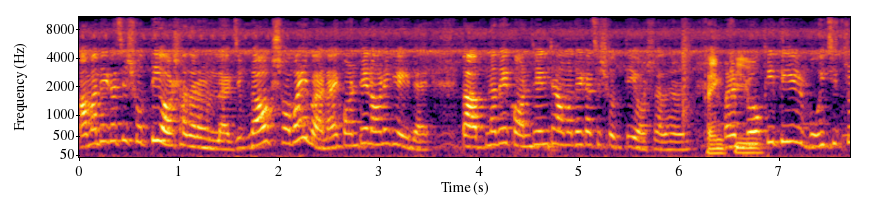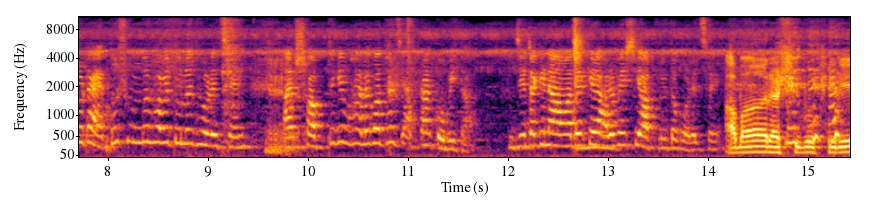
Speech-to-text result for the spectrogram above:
আমাদের কাছে সত্যি অসাধারণ লাগছে। ব্লগ সবাই বানায় কন্টেন্ট অনেকেই দেয়। তো আপনাদের কন্টেন্টটা আমাদের কাছে সত্যি অসাধারণ। মানে প্রকৃতির বৈচিত্র্যটা এত সুন্দরভাবে তুলে ধরেছেন। আর সব থেকে ভালো কথা হচ্ছে আপনার কবিতা। যেটা কিনা আমাদেরকে আরও বেশি আপ্লুত করেছে। আবার আসিব ফিরে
